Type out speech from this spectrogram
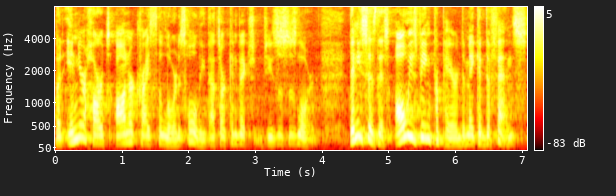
but in your hearts honor Christ the Lord as holy. That's our conviction. Jesus is Lord. Then he says this always being prepared to make a defense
